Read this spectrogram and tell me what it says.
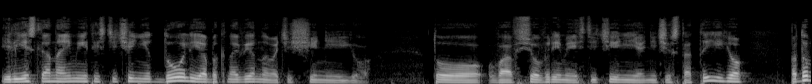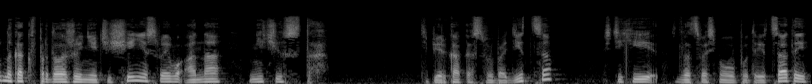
или если она имеет истечение доли обыкновенного очищения ее, то во все время истечения нечистоты ее, подобно как в продолжении очищения своего, она нечиста. Теперь как освободиться? Стихи с 28 по 30.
